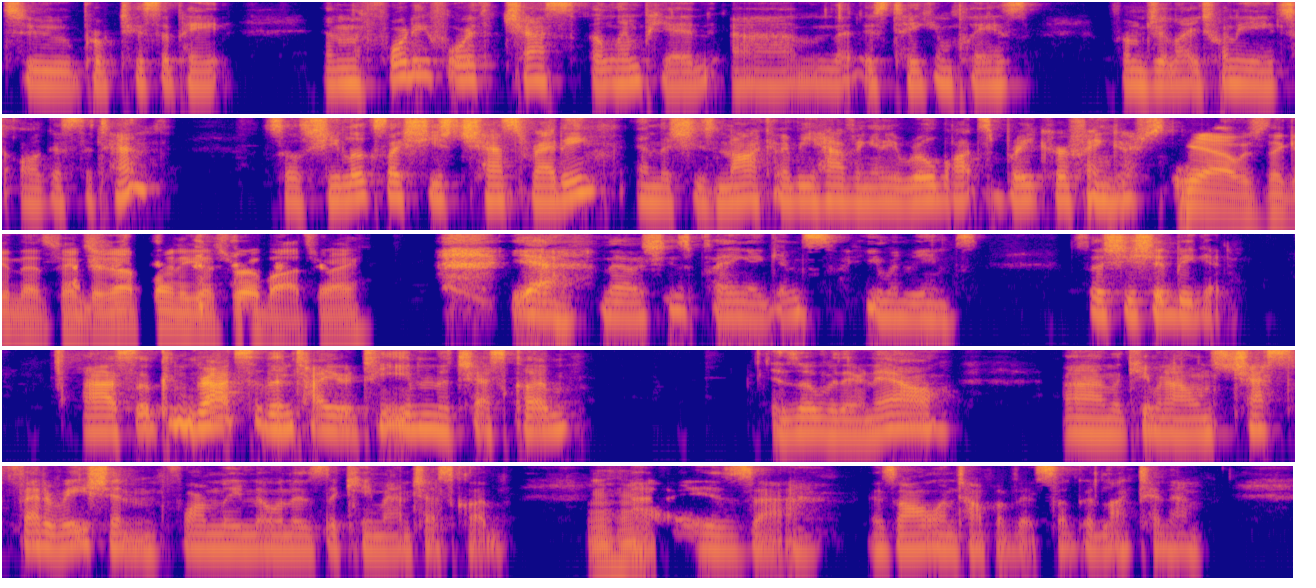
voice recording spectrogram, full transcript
to participate in the 44th Chess Olympiad um, that is taking place from July 28th to August the 10th. So she looks like she's chess ready and that she's not going to be having any robots break her fingers. yeah, I was thinking that same. They're not playing against robots, right? Yeah, no, she's playing against human beings. So she should be good. Uh, so congrats to the entire team. The chess club is over there now. Um, the Cayman Islands Chess Federation, formerly known as the Cayman Chess Club, Mhm. uh, is uh, is all on top of it. So good luck to them.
